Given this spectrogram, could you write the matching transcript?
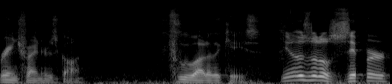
rangefinder is gone. Flew out of the case. You know those little zipper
